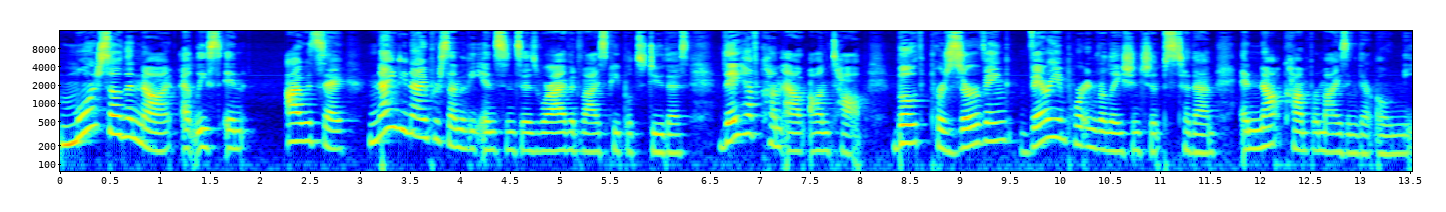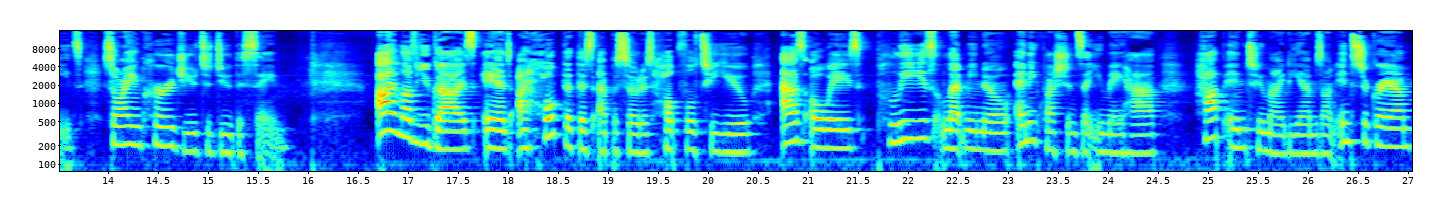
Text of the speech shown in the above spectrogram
more so than not, at least in I would say 99% of the instances where I've advised people to do this, they have come out on top, both preserving very important relationships to them and not compromising their own needs. So I encourage you to do the same. I love you guys, and I hope that this episode is helpful to you. As always, please let me know any questions that you may have hop into my DMs on Instagram.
